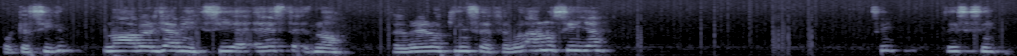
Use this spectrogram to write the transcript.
Porque sí, no, a ver, ya vi, sí, este, no, febrero 15 de febrero. Ah, no, sí, ya. Sí, sí, sí.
